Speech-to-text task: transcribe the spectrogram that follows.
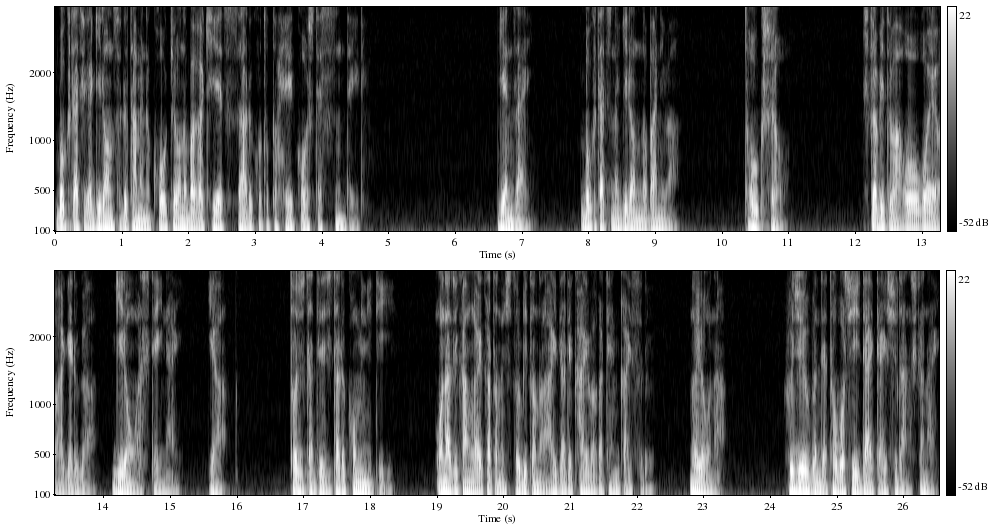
僕たちが議論するための公共の場が消えつつあることと並行して進んでいる。現在、僕たちの議論の場には、トークショー、人々は大声を上げるが議論はしていない。や、閉じたデジタルコミュニティ、同じ考え方の人々の間で会話が展開する、のような、不十分で乏しい代替手段しかない。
